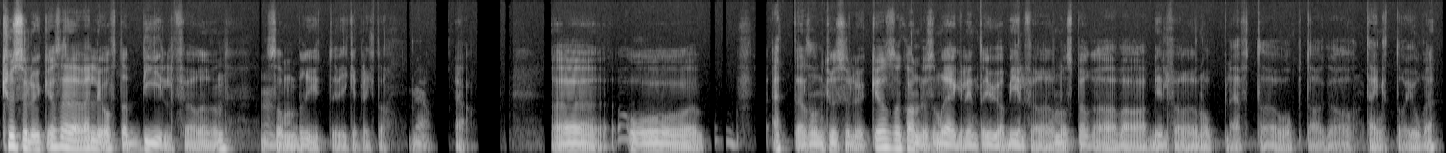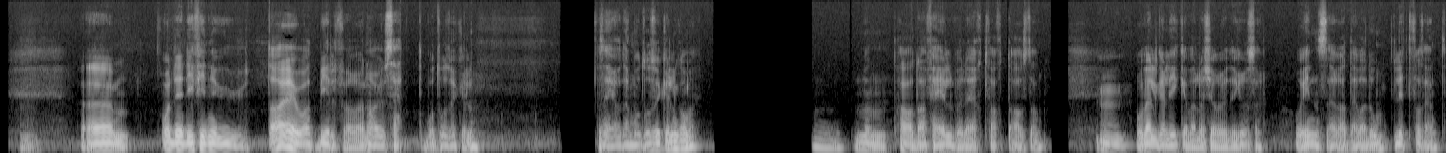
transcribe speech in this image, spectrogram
Kryssulykke så er det veldig ofte bilføreren Mm. som bryter vikeplikta. Ja. Eh, og etter en sånn krysseluke så kan du som regel intervjue bilføreren og spørre hva bilføreren opplevde og oppdaga og tenkte og gjorde. Um, og det de finner ut da, er jo at bilføreren har jo sett motorsykkelen. sier jo at den motorsykkelen kommer. Men har da feilvurdert fart og avstand, Mm. og velger likevel å kjøre ut i krysset. Og innser at det var dumt, litt for sent.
